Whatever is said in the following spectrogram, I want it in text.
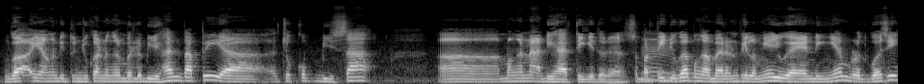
nggak yang ditunjukkan dengan berlebihan tapi ya cukup bisa uh, mengena di hati gitu deh seperti hmm. juga penggambaran filmnya juga endingnya menurut gue sih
